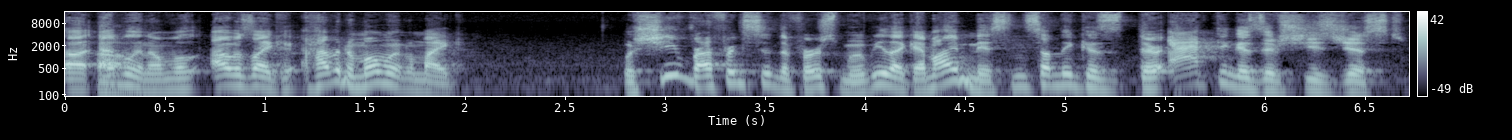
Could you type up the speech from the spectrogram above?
uh, Oh. Evelyn. Almost, I was like having a moment. I'm like, was she referenced in the first movie? Like, am I missing something? Because they're acting as if she's just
